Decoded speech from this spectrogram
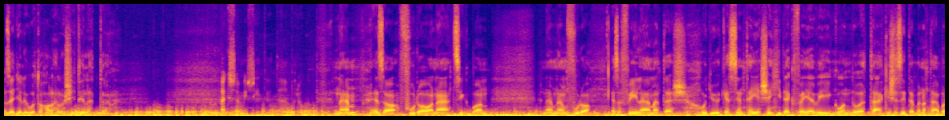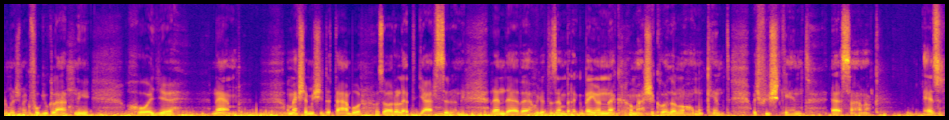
az egyelő volt a halálos ítélettel. Megsemmisítő. Nem, ez a fura a nácikban, nem, nem fura. Ez a félelmetes, hogy ők ezt ilyen teljesen hideg feje végig gondolták, és ezt itt ebben a táborban is meg fogjuk látni, hogy nem. A megsemmisített tábor az arra lett gyárszerűen rendelve, hogy ott az emberek bejönnek, a másik oldalon hamuként vagy füstként elszállnak ez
